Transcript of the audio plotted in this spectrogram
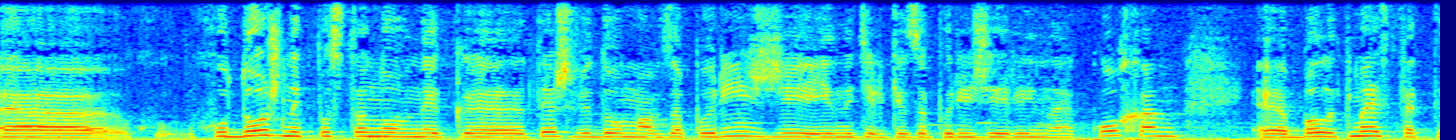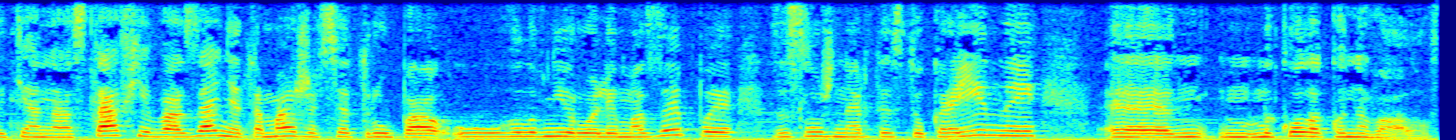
Е, ху- Художник-постановник е, теж відома в Запоріжжі і не тільки в Запоріжжі Ірина Кохан, е, балетмейстер Тетяна Астаф'єва, зайнята майже вся трупа. У головній ролі Мазепи заслужений артист України Микола Коновалов.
